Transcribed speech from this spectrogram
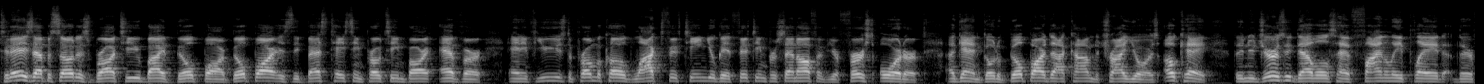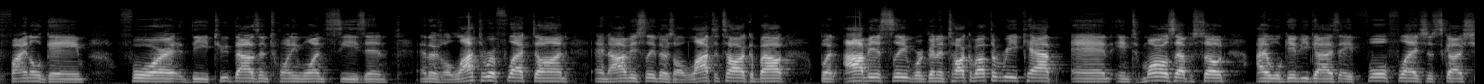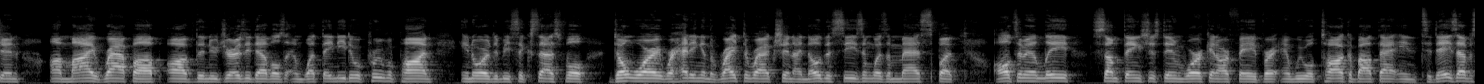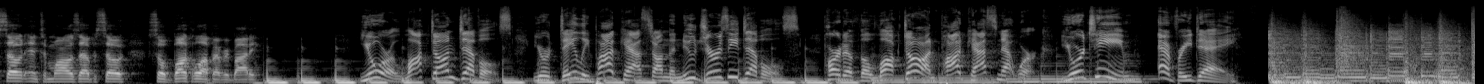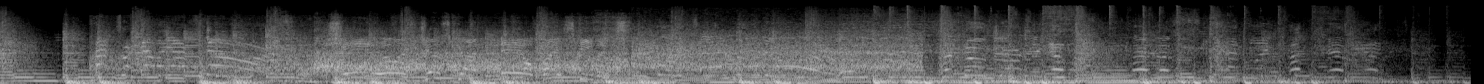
Today's episode is brought to you by Built Bar. Built Bar is the best tasting protein bar ever. And if you use the promo code LOCKED15, you'll get 15% off of your first order. Again, go to builtbar.com to try yours. Okay, the New Jersey Devils have finally played their final game for the 2021 season. And there's a lot to reflect on. And obviously, there's a lot to talk about. But obviously, we're going to talk about the recap. And in tomorrow's episode, I will give you guys a full fledged discussion on my wrap up of the New Jersey Devils and what they need to improve upon in order to be successful. Don't worry, we're heading in the right direction. I know the season was a mess, but ultimately some things just didn't work in our favor, and we will talk about that in today's episode and tomorrow's episode. So buckle up, everybody. You're Locked On Devils, your daily podcast on the New Jersey Devils, part of the Locked On Podcast Network. Your team every day.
